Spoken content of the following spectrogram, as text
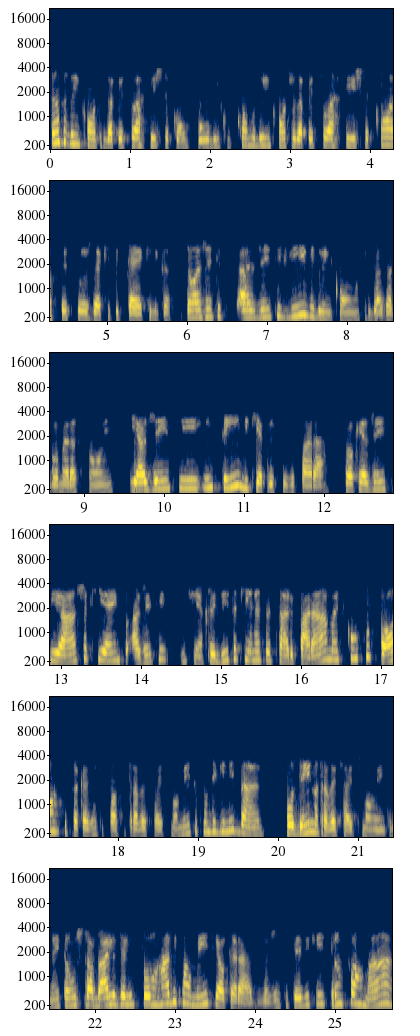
tanto do encontro da pessoa artista com o público, como do encontro da pessoa artista com as pessoas da equipe técnica. Então a gente a gente vive do encontro, das aglomerações e a gente entende que é preciso parar. Só que a gente acha que é, a gente, enfim, acredita que é necessário parar, mas com suporte para que a gente possa atravessar esse momento com dignidade, podendo atravessar esse momento, né? Então, os trabalhos eles foram radicalmente alterados. A gente teve que transformar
